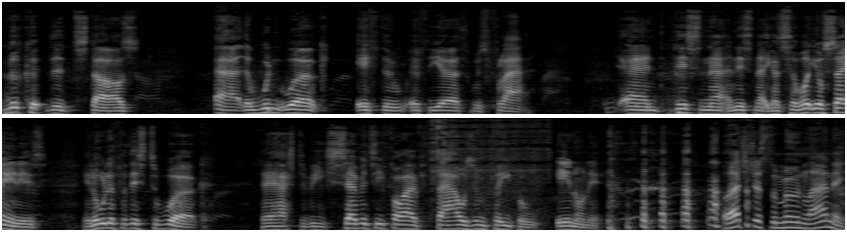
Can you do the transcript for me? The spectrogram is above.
look at the stars uh, that wouldn't work if the if the Earth was flat, and this and that and this and that. So what you're saying is, in order for this to work, there has to be seventy five thousand people in on it. Well, that's just the moon landing.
